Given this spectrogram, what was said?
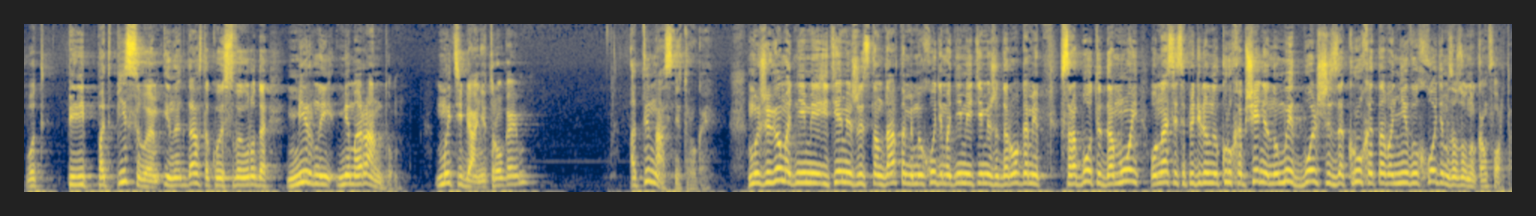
вот переподписываем иногда такой своего рода мирный меморандум. Мы тебя не трогаем, а ты нас не трогай. Мы живем одними и теми же стандартами, мы ходим одними и теми же дорогами с работы домой. У нас есть определенный круг общения, но мы больше за круг этого не выходим за зону комфорта.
